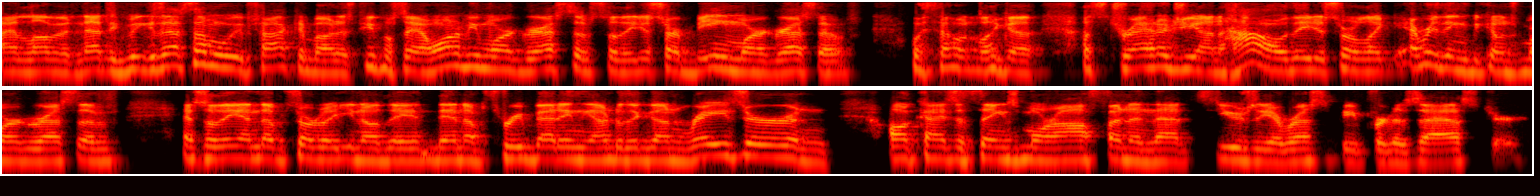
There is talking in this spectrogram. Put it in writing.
I love it. That's because that's something we've talked about is people say, I want to be more aggressive. So they just start being more aggressive without like a, a strategy on how they just sort of like everything becomes more aggressive. And so they end up sort of, you know, they, they end up three betting the under the gun razor and all kinds of things more often. And that's usually a recipe for disaster.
